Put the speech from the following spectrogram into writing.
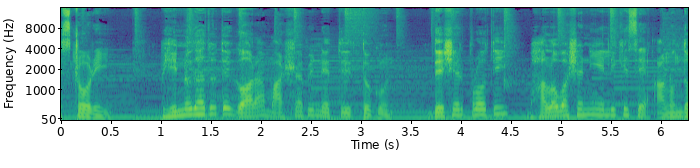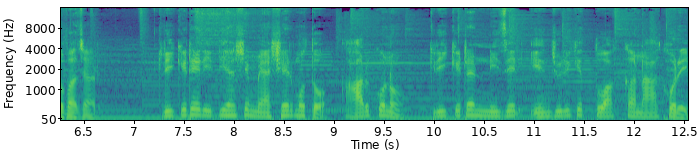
স্টোরি। ভিন্ন ধাতুতে গড়া মাশরাফির নেতৃত্ব গুণ। দেশের প্রতি ভালোবাসা নিয়ে লিখেছে আনন্দবাজার। ক্রিকেটের ইতিহাসে ম্যাচের মতো আর কোনো ক্রিকেটার নিজের ইঞ্জুরিকে তোয়াক্কা না করে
